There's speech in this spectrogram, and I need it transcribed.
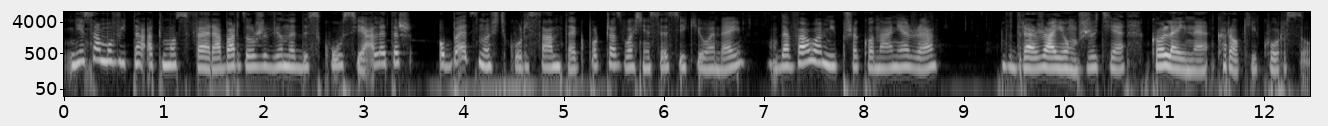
Niesamowita atmosfera, bardzo ożywione dyskusje, ale też obecność kursantek podczas właśnie sesji QA dawała mi przekonanie, że wdrażają w życie kolejne kroki kursu.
